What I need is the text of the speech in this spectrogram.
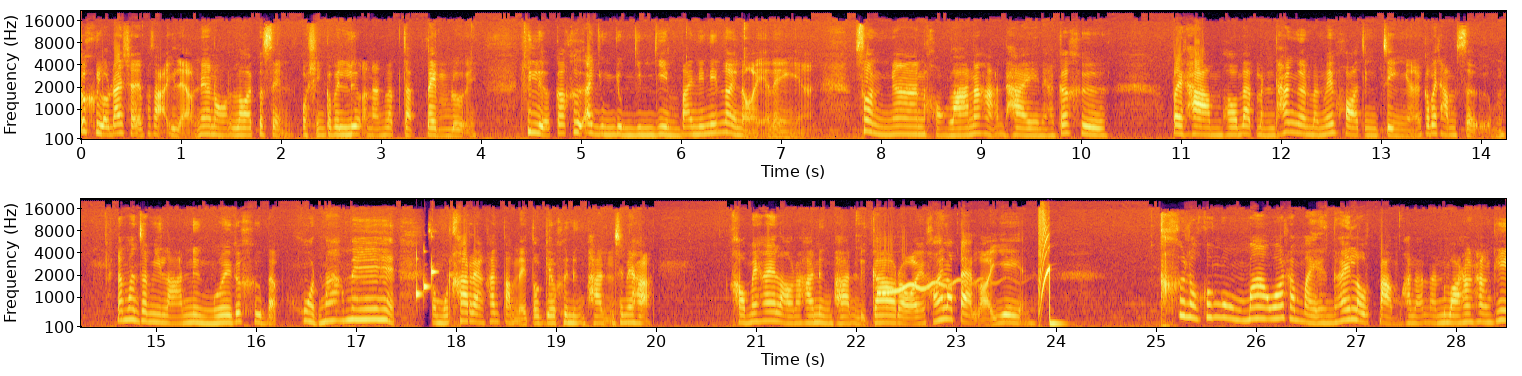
ก็คือเราได้ใช้ภาษาอยู่แล้วแน่นอนร้อยเปอร์เซ็นต์โอชินก็เป็นเลือกอันนั้นแบบจัดเต็มเลย ที่เหลือก็คืออายุมยุมยิมยิมไปนิดๆหน่อยๆอะไรอย่างเงี้ยส่วนงานของร้านอาหารไทยเนี่ยก็คือไปทำเพราะแบบมันถ้าเงินมันไม่พอจริงๆอะก็ไปทำเสริม แล้วมันจะมีร้านหนึ่งเว้ยก็คือแบบโหดมากแม่ สมมติค่าแรงขั้นต่ำในโตเกียวคือ 1,000 ใช่ไหมคะเขาไม่ให้เรานะคะ 1,000 หรือ 900เขาให้เรา 800 เยน คือเราก็งงมากว่าทำไมถึงให้เราต่ำขนาดนั้นวะทั้งๆที่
